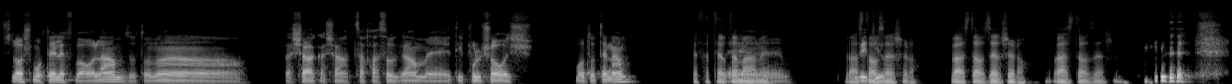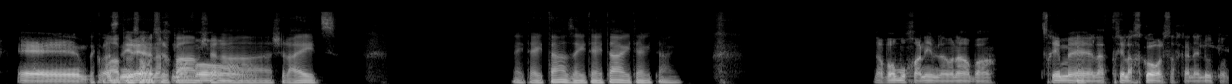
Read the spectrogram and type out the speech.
300 אלף בעולם, זאת עונה קשה, קשה, צריך לעשות גם uh, טיפול שורש, כמו טוטנאם. לפטר את המאמן, ואז אתה עוזר שלו, ואז אתה עוזר שלו, ואז אתה עוזר שלו. אה, זה כמו הפרסומת של פעם של האיידס. היית איתה, אז היית איתה, היית איתה. נבוא מוכנים לעונה הבאה. צריכים אה, כן. להתחיל לחקור על שחקני לוטון.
